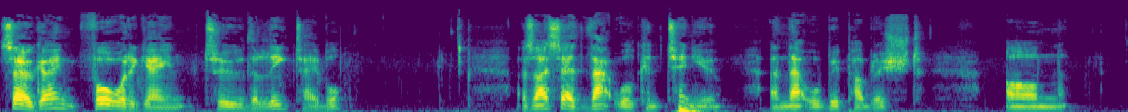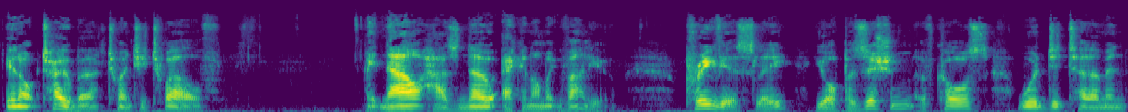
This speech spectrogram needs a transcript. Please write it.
So, going forward again to the league table, as I said, that will continue and that will be published on in October 2012. It now has no economic value. Previously, your position, of course, would determine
